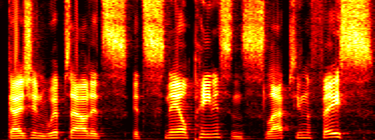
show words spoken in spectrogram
Gaijin whips out its its snail penis and slaps you in the face.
